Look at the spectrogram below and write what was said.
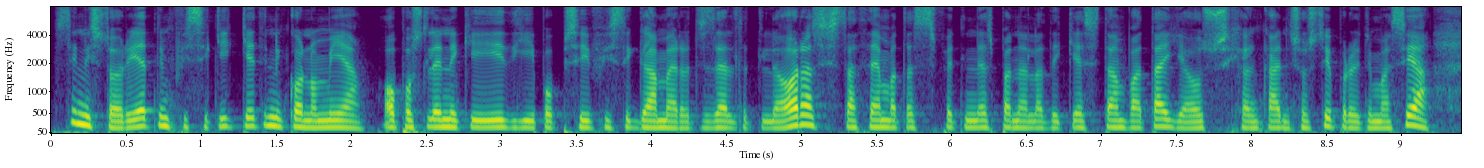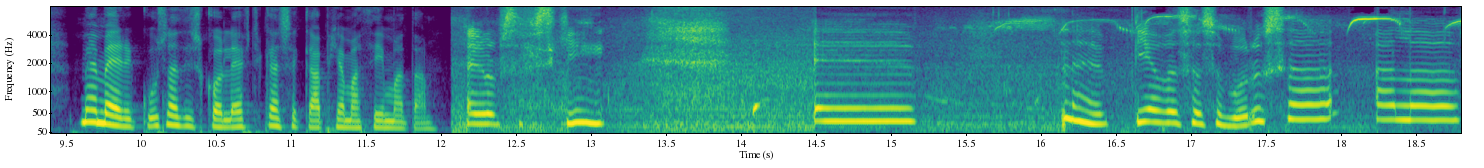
στην ιστορία, την φυσική και την οικονομία. Όπως λένε και οι ίδιοι υποψήφοι στην κάμερα της Δέλτα Τηλεόρασης, τα θέματα στις φετινές πανελλαδικές ήταν βατά για όσους είχαν κάνει σωστή προετοιμασία, με μερικούς να δυσκολεύτηκαν σε κάποια μαθήματα. Έγραψα φυσική. Ε, ναι, διάβασα όσο μπορούσα, αλλά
